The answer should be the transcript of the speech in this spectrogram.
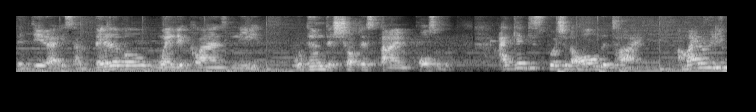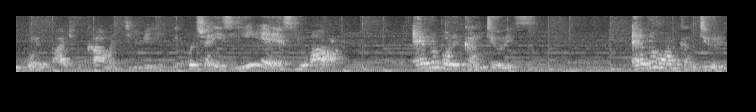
the data is available when the clients need it within the shortest time possible. I get this question all the time. Am I really qualified to become a DBA? The question is yes, you are. Everybody can do this. Everyone can do it.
